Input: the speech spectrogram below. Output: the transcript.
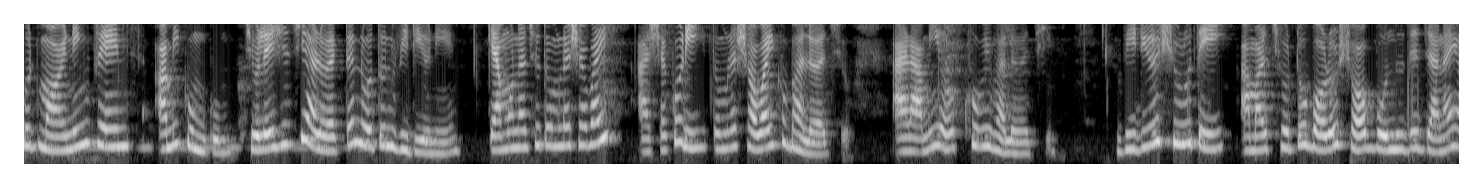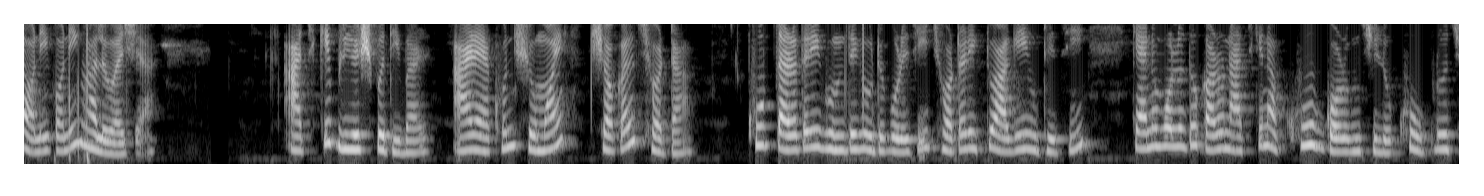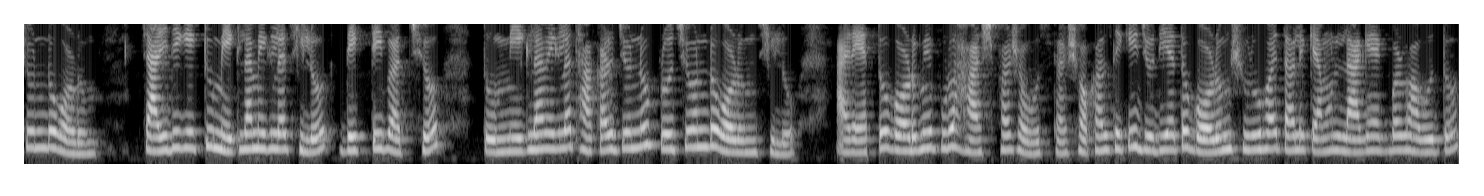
Good morning friends আমি কুমকুম। চলে এসেছি আরও একটা নতুন ভিডিও নিয়ে। কেমন আছো তোমরা সবাই? আশা করি তোমরা সবাই খুব ভালো আছো। আর আমিও খুবই ভালো আছি। ভিডিওর শুরুতেই আমার ছোট, বড় সব বন্ধুদের জানাই অনেক অনেক ভালোবাসা। আজকে বৃহস্পতিবার, আর এখন সময় সকাল ছটা। খুব তাড়াতাড়ি ঘুম থেকে উঠে পড়েছি। ছটার একটু আগেই উঠেছি। কেন বলো তো? কারণ আজকে না খুব গরম ছিল, খুব প্রচণ্ড গরম। চারিদিকে একটু মেঘলা মেঘলা ছিল, দেখতেই পাচ্ছ। তো মেঘলা মেঘলা থাকার জন্য প্রচণ্ড গরম ছিল। আর এত গরমে পুরো হাঁসফাঁস অবস্থা। সকাল থেকেই যদি এত গরম শুরু হয়, তাহলে কেমন লাগে একবার ভাবো তো?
